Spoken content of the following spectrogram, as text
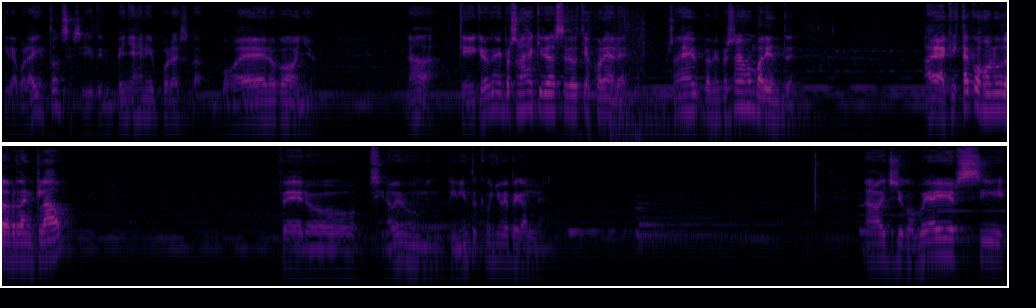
gira por ahí entonces, si te empeñas en ir por ese lado. Bueno, coño. Nada, que creo que mi personaje quiere darse de hostias con él, ¿eh? Mi personaje, mi personaje es un valiente. A ver, aquí está cojonudo, la verdad, anclado. Pero si no veo un pimiento, ¿qué coño voy a pegarle? Nada, dicho chicos, voy a ir si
